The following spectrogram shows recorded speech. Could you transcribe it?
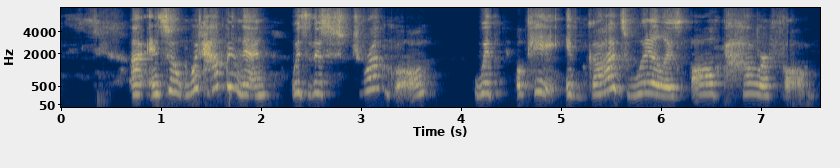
Uh, and so what happened then was this struggle with okay, if God's will is all powerful,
